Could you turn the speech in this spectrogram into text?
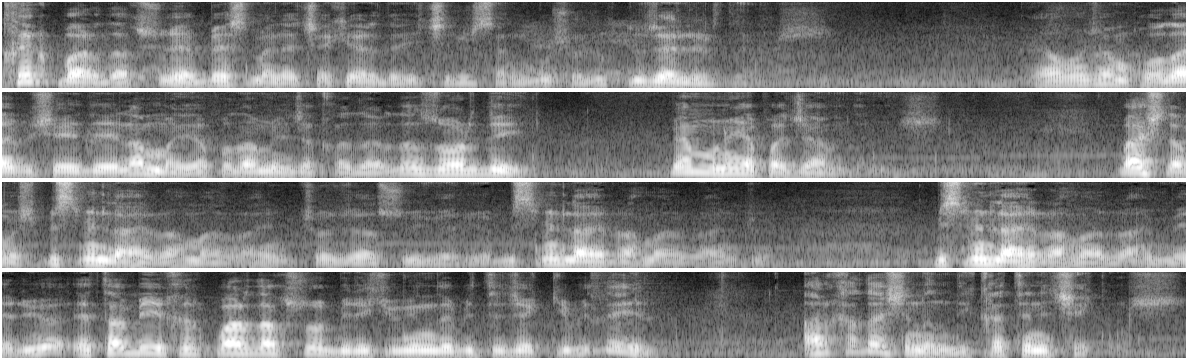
40 bardak suya besmele çeker de içirirsen bu çocuk düzelir demiş. Ya hocam kolay bir şey değil ama yapılamayacak kadar da zor değil. Ben bunu yapacağım demiş. Başlamış Bismillahirrahmanirrahim çocuğa suyu veriyor. Bismillahirrahmanirrahim. Bismillahirrahmanirrahim veriyor. E tabii 40 bardak su bir iki günde bitecek gibi değil. Arkadaşının dikkatini çekmiş.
